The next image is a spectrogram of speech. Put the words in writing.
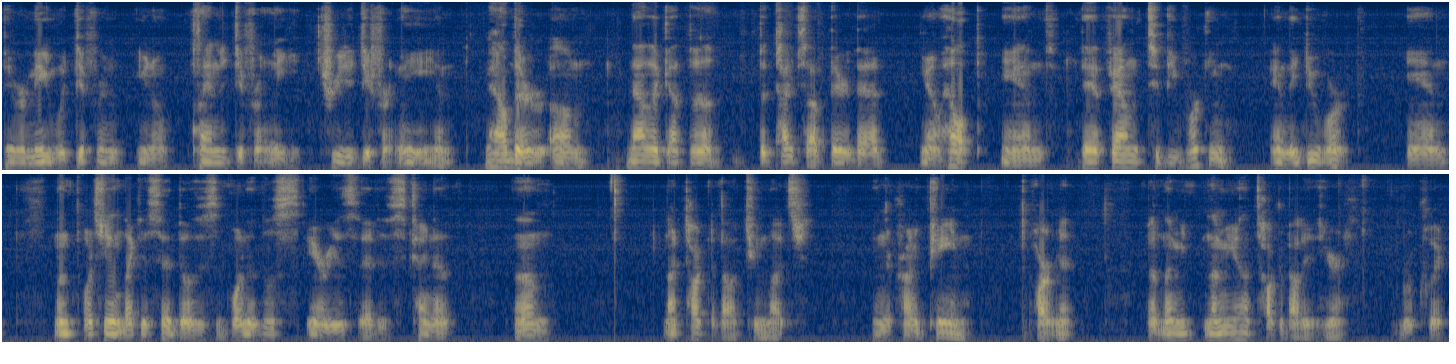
They were made with different, you know, planted differently, treated differently, and now they're um, now they got the the types out there that you know help, and they have found to be working, and they do work, and unfortunately, like I said, though, this is one of those areas that is kind of um, not talked about too much in the chronic pain department. But let me let me uh, talk about it here, real quick.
